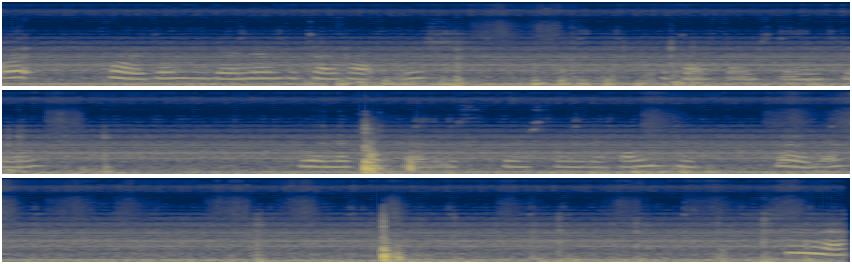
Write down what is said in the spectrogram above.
Koy, koydum. Beni bu tarafa atmış. Bu demek ki o. böyle tekrar isterseniz yapalım. Böyle. Şimdi.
